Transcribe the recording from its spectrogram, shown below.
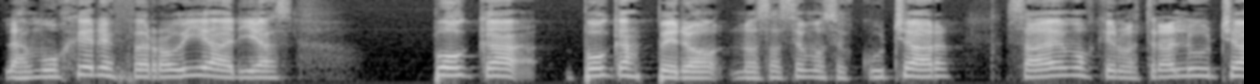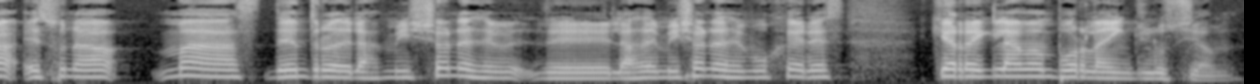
Las mujeres ferroviarias, poca- pocas pero nos hacemos escuchar, sabemos que nuestra lucha es una más dentro de las millones de, de las de millones de mujeres que reclaman por la inclusión.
